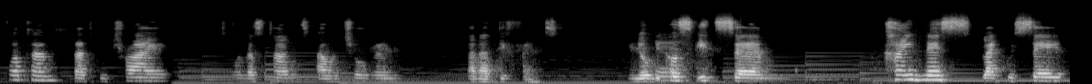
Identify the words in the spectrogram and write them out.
important that we try to understand our children that are different. You know, because it's um, kindness, like we said,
